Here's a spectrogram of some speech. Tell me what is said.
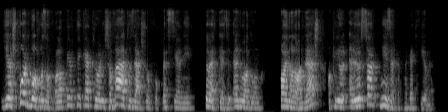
Ugye a sportból hozott alapértékekről és a változásról fog beszélni következő előadónk, Hajnal András, akiről először nézzetek meg egy filmet.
